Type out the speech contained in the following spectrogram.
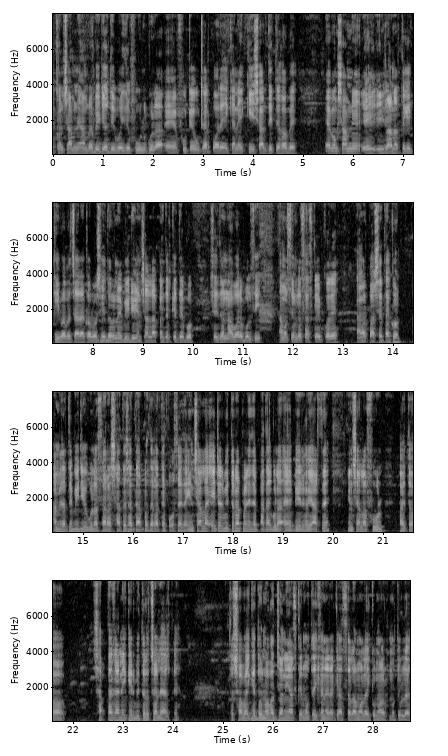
এখন সামনে আমরা ভিডিও দিব, এই যে ফুলগুলো ফুটে ওঠার পরে এখানে কি সার দিতে হবে। এবং সামনে এই এই রানার থেকে কীভাবে চারা করব, সেই ধরনের ভিডিও ইনশাল্লাহ আপনাদেরকে দেব। সেই জন্য আবারও বলছি, আমার চ্যানেলটা সাবস্ক্রাইব করে আমার পাশে থাকুন। আমি যাতে ভিডিওগুলো ছাড়ার সাথে সাথে আপনাদের হাতে পৌঁছায় যায় ইনশাল্লাহ এটার ভিতরে আপনার যে পাতাগুলো বের হয়ে আসছে ইনশাল্লাহ ফুল হয়তো সপ্তাহখানিকের ভিতরে চলে আসবে। তো সবাইকে ধন্যবাদ জানিয়ে আজকের মতো এখানে রাখি। আসসালামু আলাইকুম রহমতুল্লাহ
